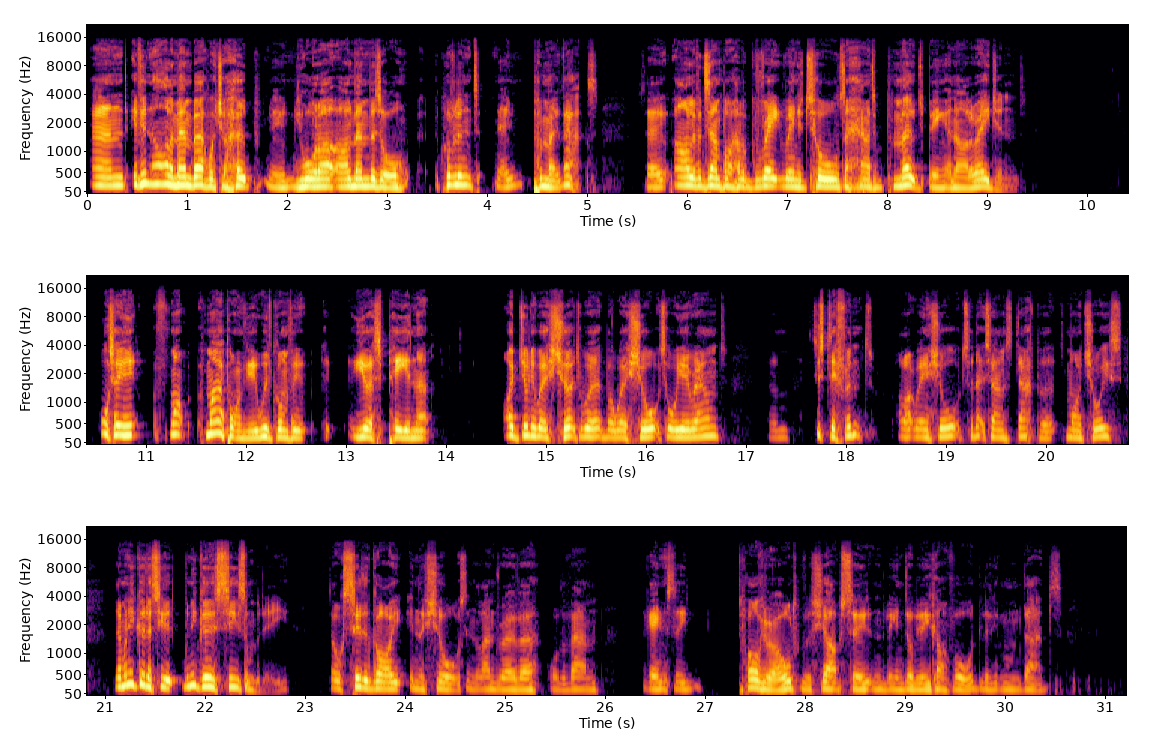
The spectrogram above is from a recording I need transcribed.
And if you're not a member, which I hope you all are, are members or equivalent, you know, promote that. So Arla, for example, have a great range of tools on how to promote being an Arla agent. Also, from my point of view, we've gone for USP in that I generally wear shirt to work, but I wear shorts all year round. Um, it's just different. I like wearing shorts. Know it sounds daft, but it's my choice. But then when you go to see when you go to see somebody, they'll see the guy in the shorts in the Land Rover or the van against the 12 year old with a sharp suit and the BMW you can't afford, living at mum and dad's.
